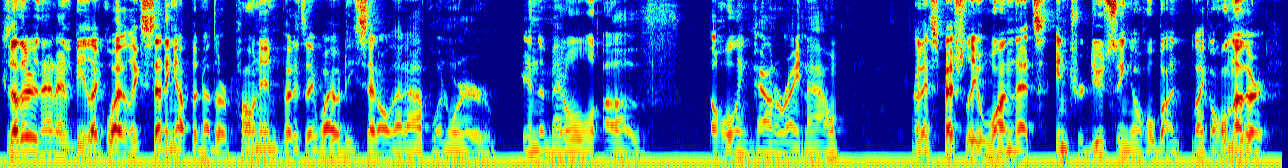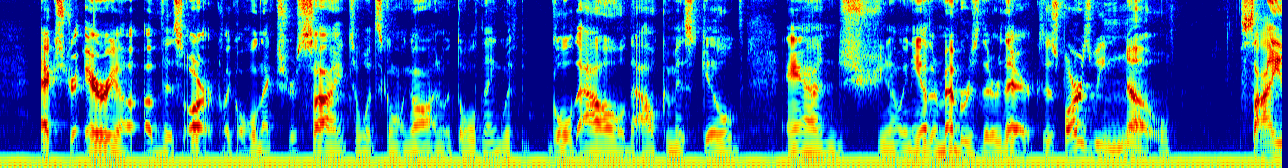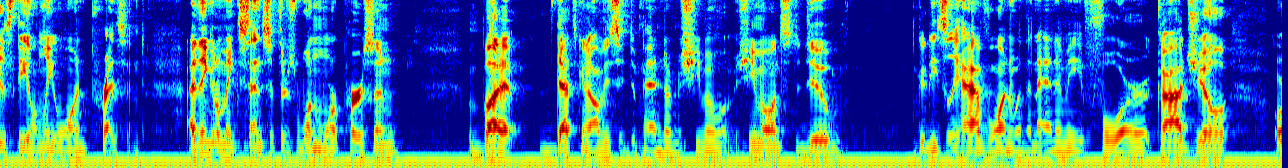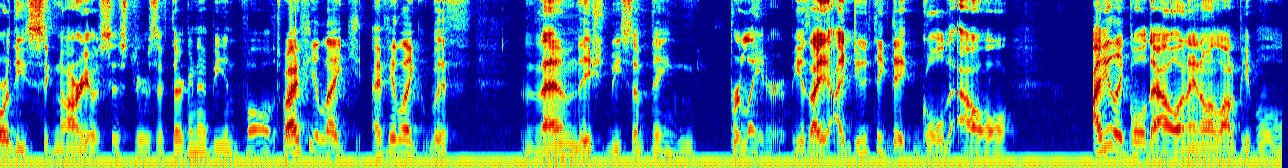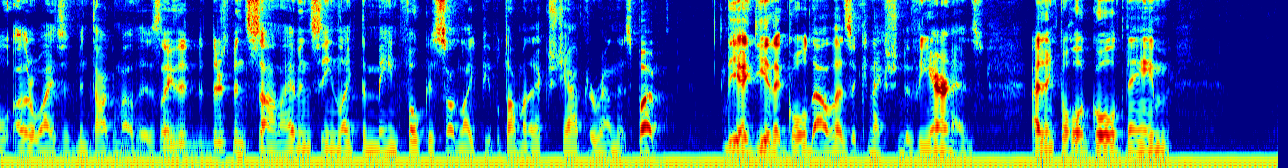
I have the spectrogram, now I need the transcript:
Because other than that, it'd be like what, like setting up another opponent. But it's like, why would he set all that up when we're in the middle of a whole encounter right now, and especially one that's introducing a whole bunch, like a whole nother extra area of this arc, like a whole extra side to what's going on with the whole thing with Gold Owl, the Alchemist Guild, and you know any other members that are there. Because as far as we know, Sai is the only one present. I think it'll make sense if there's one more person, but that's gonna obviously depend on Mashima what Mashima wants to do. Could easily have one with an enemy for Gajeel or these Signario sisters if they're gonna be involved. But I feel like I feel like with them they should be something for later because I I do think that Gold Owl. I feel like Gold Owl, and I know a lot of people otherwise have been talking about this. Like, there, has been some. I haven't seen like the main focus on like people talking about the next chapter around this, but the idea that Gold Owl has a connection to Viernes, I think the whole Gold name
